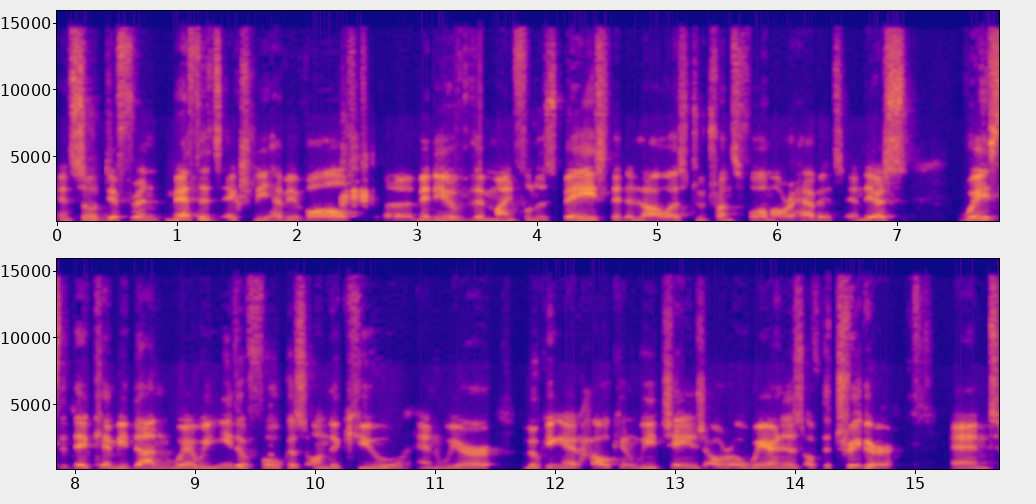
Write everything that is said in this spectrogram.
And so different methods actually have evolved, uh, many of them mindfulness based, that allow us to transform our habits. And there's ways that that can be done where we either focus on the cue and we are looking at how can we change our awareness of the trigger and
